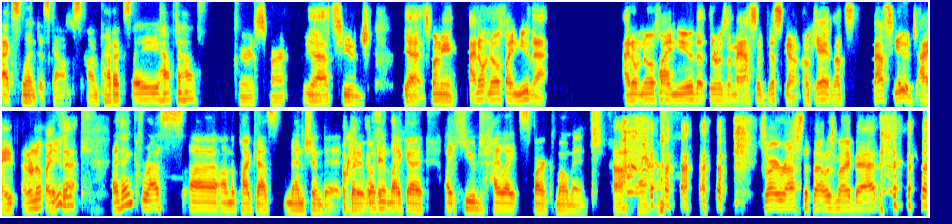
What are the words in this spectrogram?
excellent discounts on products they have to have. Very smart. Yeah it's huge. Yeah it's funny. I don't know if i knew that. I don't know if i knew that there was a massive discount. Okay that's that's huge. I, I don't know if I, I knew think, that. I think Russ uh, on the podcast mentioned it, okay, but it wasn't like a, a huge highlight spark moment. Uh, um, sorry, Russ, if that was my bad. uh,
